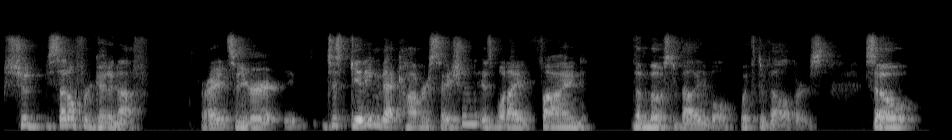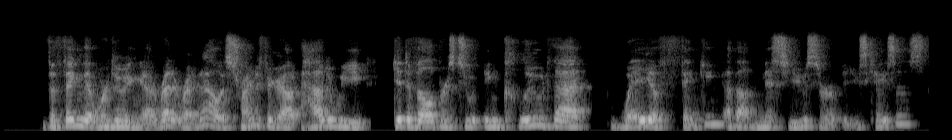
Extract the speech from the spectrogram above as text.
should settle for good enough. Right. So you're just getting that conversation is what I find the most valuable with developers. So the thing that we're doing at Reddit right now is trying to figure out how do we get developers to include that way of thinking about misuse or abuse cases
